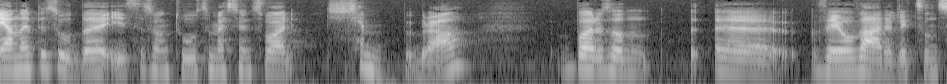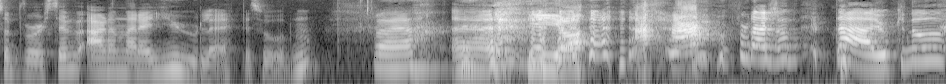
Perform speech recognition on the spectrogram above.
En episode i sesong to som jeg syns var kjempebra, bare sånn uh, ved å være litt sånn subversive, er den derre juleepisoden. Å ja. Uh, Ja! For det er sånn Det er jo ikke noe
